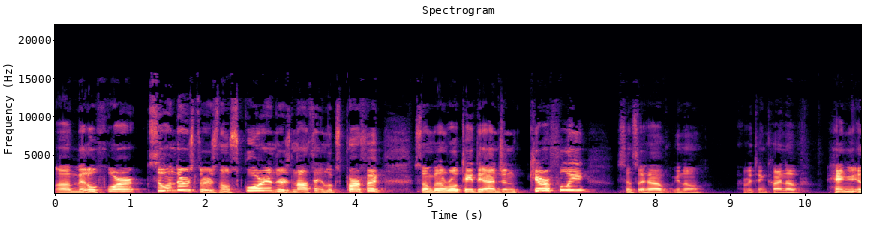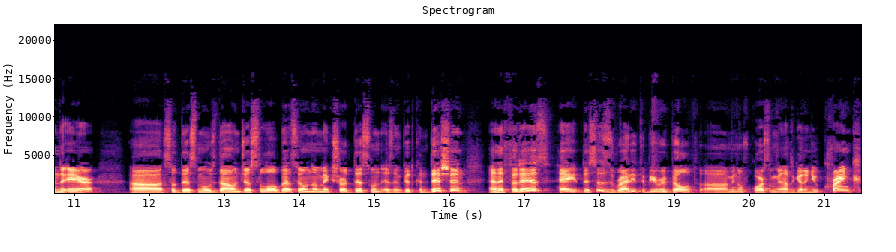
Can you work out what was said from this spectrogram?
uh, middle four cylinders, there's no scoring, there's nothing, it looks perfect. So I'm gonna rotate the engine carefully since I have, you know, everything kind of hanging in the air. Uh, so this moves down just a little bit. So I want to make sure this one is in good condition. And if it is, hey, this is ready to be rebuilt. Uh, I mean, of course, I'm going to have to get a new crank.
